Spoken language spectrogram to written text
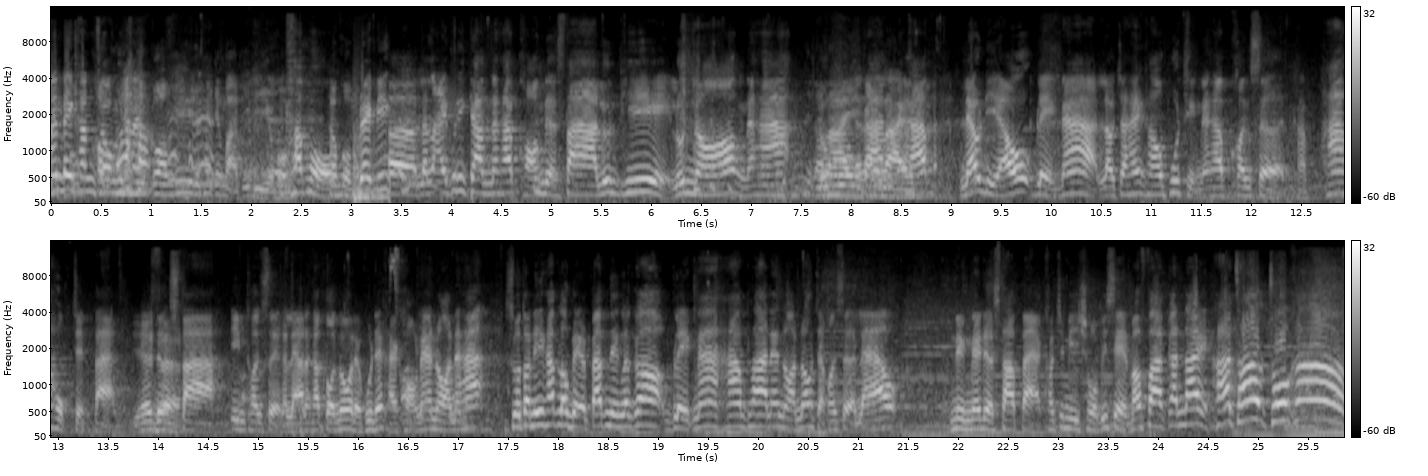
มันเป็นคำชมขอบใช่ไหมณกองที่ให้จังหวะที่ดีกับผมครับผมครับผมเบรกนี้เอ่อละลายพฤติกรรมนะครับของเดอะสตาร์รุ่นพี่รุ่นน้องนะฮะรวมรวมกันนะครับ แล้วเดี๋ยวเบรกหน้าเราจะให้เขาพูดถึงนะครับคอนเสิร์ต5 6 7 8 The Star in Concert กันแล้วนะครับโตโน่เดี๋ยวพูดได้ขายของแน่นอนนะฮะส่วนตอนนี้ครับเราเบรกแป๊บหนึ่งแล้วก็เบรกหน้าห้ามพลาดแน่นอนนอกจากคอนเสิร์ตแล้ว หนึ่งใน The Star 8เขาจะมีโชว์พิเศษมาฝากกันได้หาเช้าโชว์ข้าม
